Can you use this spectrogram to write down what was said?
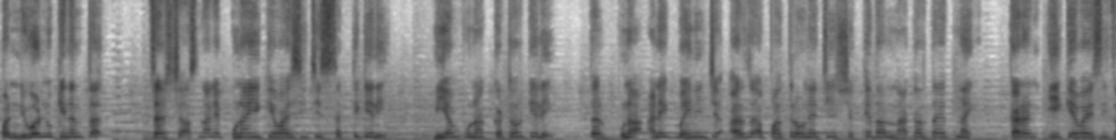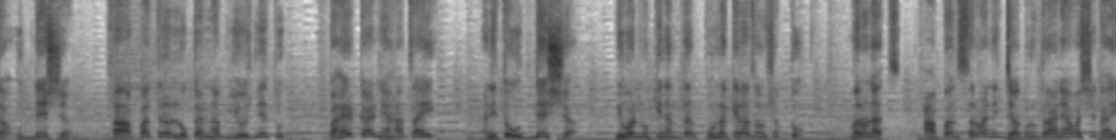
पण निवडणुकीनंतर जर शासनाने पुन्हा ई के वाय सीची सक्ती केली नियम पुन्हा कठोर केले तर पुन्हा अनेक बहिणींचे अर्ज अपात्र होण्याची शक्यता नाकारता येत नाही. कारण ई के वाय सीचा उद्देश हा अपात्र लोकांना योजनेतून बाहेर काढणे हाच आहे. आणि तो उद्देश निवडणुकीनंतर पूर्ण केला जाऊ शकतो. म्हणूनच आपण सर्वांनी जागरूक राहणे आवश्यक आहे.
